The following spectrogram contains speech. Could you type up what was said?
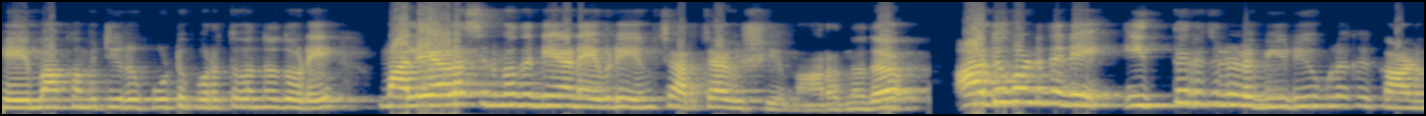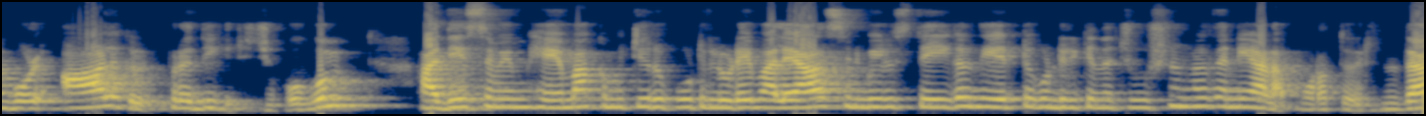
ഹേമ കമ്മിറ്റി റിപ്പോർട്ട് പുറത്തു വന്നതോടെ മലയാള സിനിമ തന്നെയാണ് എവിടെയും ചർച്ചാ വിഷയം മാറുന്നത്. അതുകൊണ്ട് തന്നെ ഇത്തരത്തിലുള്ള വീഡിയോകളൊക്കെ കാണുമ്പോൾ ആളുകൾ പ്രതികരിച്ചു പോകും. അതേസമയം ഹേമ കമ്മിറ്റി റിപ്പോർട്ടിലൂടെ മലയാള സിനിമയിൽ സ്ത്രീകൾ നേരിട്ടുകൊണ്ടിരിക്കുന്ന ചൂഷണങ്ങൾ തന്നെയാണ് പുറത്തു വരുന്നത്.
